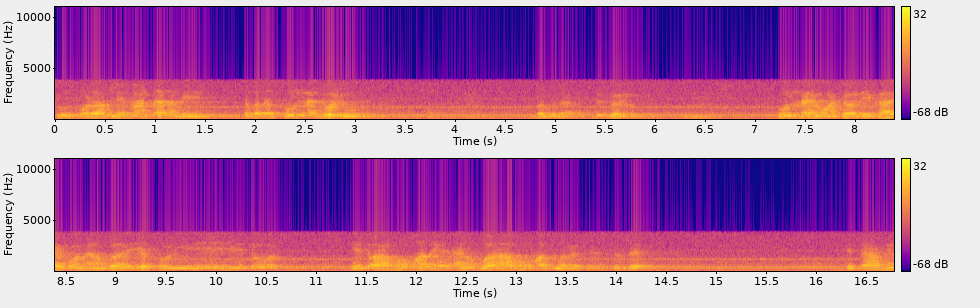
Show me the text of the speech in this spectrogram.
શું છોડવાનું છે જાણતા નથી. તમે તો સ્થૂલ ને છોડ્યું. ભગવાન ફૂલ ને વાંચો દેખાય, કોને સંભળાય? એ છોડ્યું એ તો એ તો આ ભાવમાં ને, એનું ફળ આ ભાવમાં જ મળે છે. શું છે? એટલે અમે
